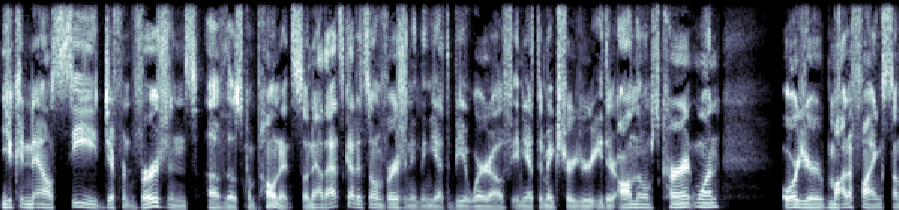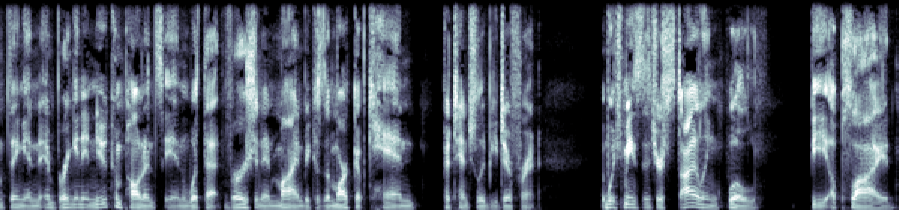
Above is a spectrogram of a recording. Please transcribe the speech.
you can now see different versions of those components. So now that's got its own versioning thing you have to be aware of. And you have to make sure you're either on the most current one or you're modifying something and, and bringing in new components in with that version in mind because the markup can potentially be different, which means that your styling will be applied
